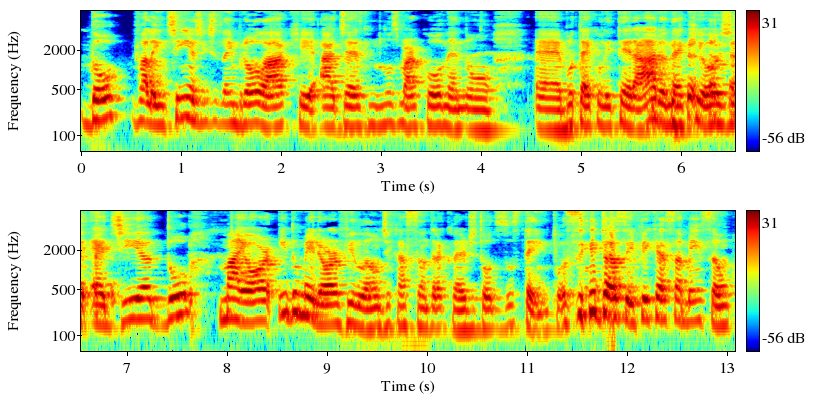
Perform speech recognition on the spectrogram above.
do Valentim. A gente lembrou lá que a Jess nos marcou, né, no é, Boteco Literário, né? Que hoje é dia do maior e do melhor vilão de Cassandra Clare de todos os tempos. Então, assim, fica essa menção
